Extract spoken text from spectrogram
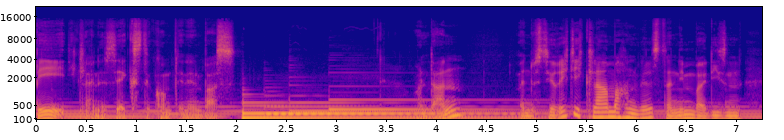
B, die kleine Sechste kommt in den Bass. Und dann, wenn du es dir richtig klar machen willst, dann nimm bei diesen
